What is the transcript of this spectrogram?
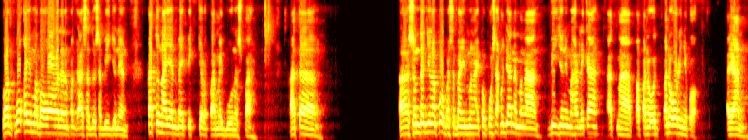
Huwag po kayong mabawawala ng pag-asa doon sa video na yun. Katunayan, may picture pa, may bonus pa. At ah, ah, sundan nyo lang po, basta may mga ipopost ako dyan ng mga video ni Maharlika at mapapanood, panoorin nyo po. Ayan.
